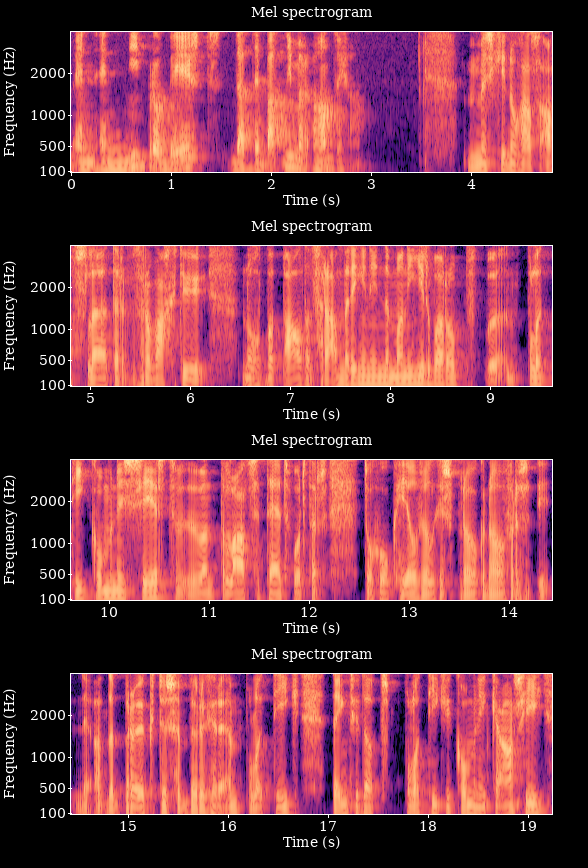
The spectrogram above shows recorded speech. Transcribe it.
en, en niet probeert dat debat niet meer aan te gaan. Misschien nog als afsluiter, verwacht u nog bepaalde veranderingen in de manier waarop politiek communiceert? Want de laatste tijd wordt er toch ook heel veel gesproken over de breuk tussen burger en politiek. Denkt u dat politieke communicatie,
